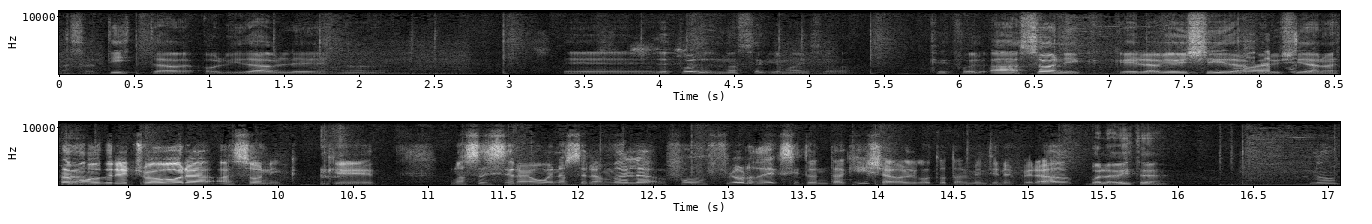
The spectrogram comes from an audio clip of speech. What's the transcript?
Pasatista, olvidable. No, no. Eh, después, no sé qué más hizo. ¿Qué fue? Ah, Sonic, que la vio Ishida, No, pero Ishida no está. Estamos derecho ahora a Sonic, que no sé si será bueno o será mala. Fue un flor de éxito en taquilla, algo totalmente inesperado. ¿Vos la viste? No,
